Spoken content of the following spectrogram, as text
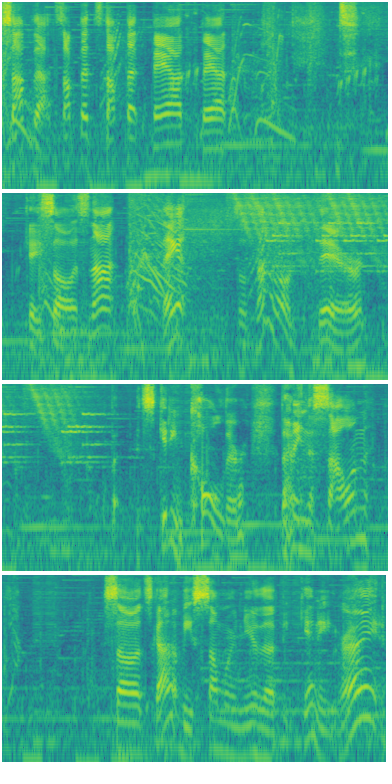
Stop that! Stop that! Stop that! Bad! Bad! okay, so it's not... Dang it! So it's not around there. But it's getting colder. I mean, the sound so it's gotta be somewhere near the beginning, right?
